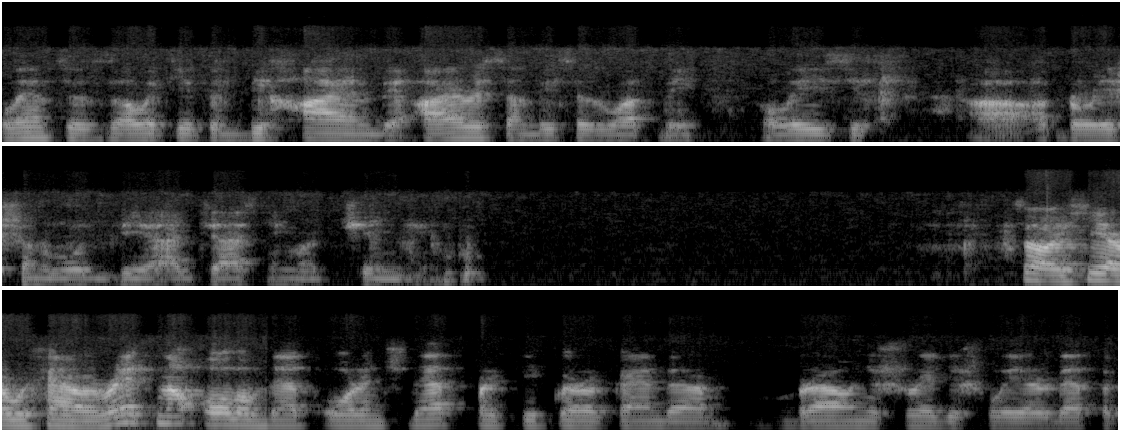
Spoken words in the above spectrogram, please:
lens is located behind the iris, and this is what the uh, operation would be adjusting or changing. So here we have a retina, all of that orange, that particular kind of brownish reddish layer, that's a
